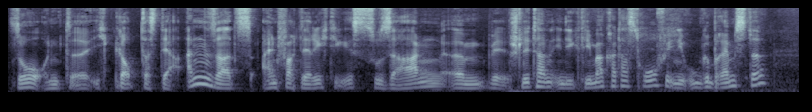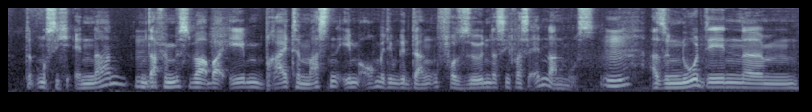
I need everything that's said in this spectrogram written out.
So, und äh, ich glaube, dass der Ansatz einfach der richtige ist, zu sagen, ähm, wir schlittern in die Klimakatastrophe, in die ungebremste. Das muss sich ändern. Und dafür müssen wir aber eben breite Massen eben auch mit dem Gedanken versöhnen, dass sich was ändern muss. Also nur den ähm,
